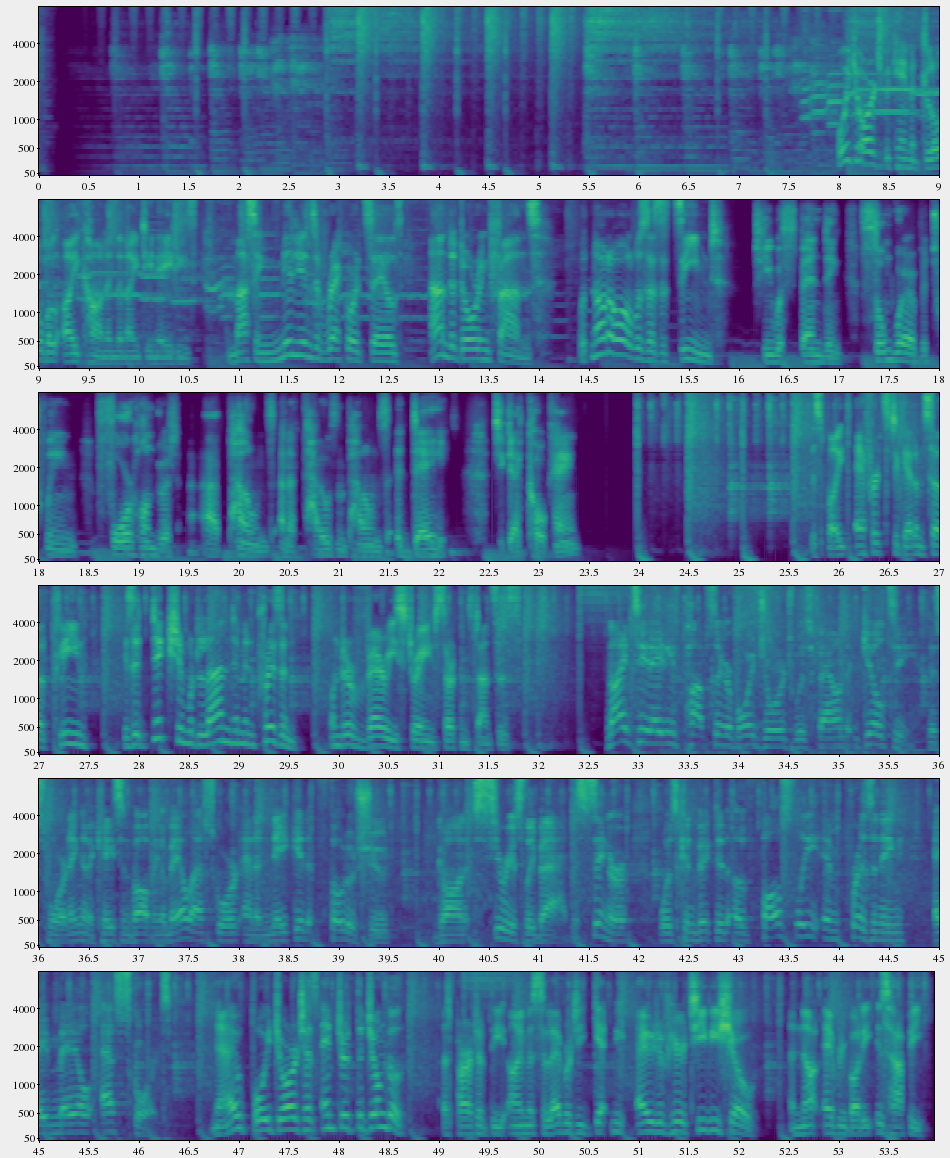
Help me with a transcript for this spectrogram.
Boy George became a global icon in the 1980s, amassing millions of record sales and adoring fans. But not all was as it seemed. He was spending somewhere between 400 uh, pounds and a thousand pounds a day to get cocaine. Despite efforts to get himself clean, his addiction would land him in prison under very strange circumstances. 1980s pop singer Boy George was found guilty this morning in a case involving a male escort and a naked photo shoot gone seriously bad. The singer was convicted of falsely imprisoning a male escort. Now, Boy George has entered the jungle as part of the I'm a Celebrity Get Me Out of Here TV show, and not everybody is happy.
